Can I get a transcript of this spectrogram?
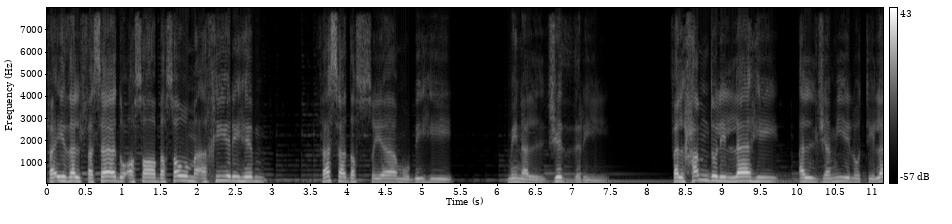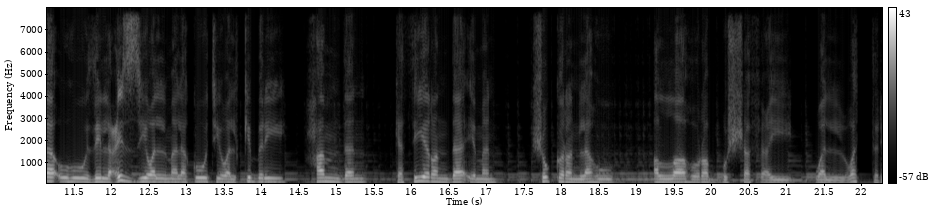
فإذا الفساد أصاب صوم أخيرهم فسد الصيام به من الجذر. فالحمد لله الجميل تلاؤه ذي العز والملكوت والكبر حمدا كثيرا دائما شكرا له الله رب الشفع والوتر.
